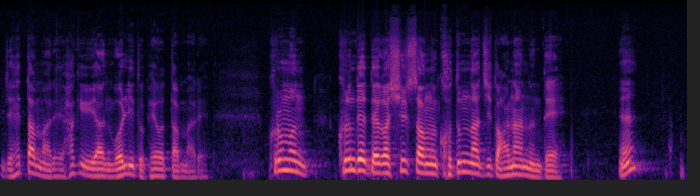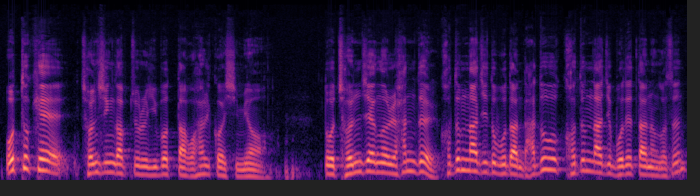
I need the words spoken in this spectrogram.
이제 했단 말이에요. 하기 위한 원리도 배웠단 말이에요. 그러면 그런데 내가 실상은 거듭나지도 않았는데 예? 어떻게 전신갑주를 입었다고 할 것이며 또 전쟁을 한들 거듭나지도 못한 나도 거듭나지 못했다는 것은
